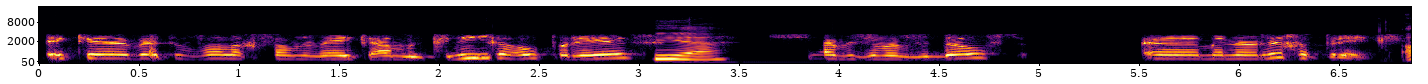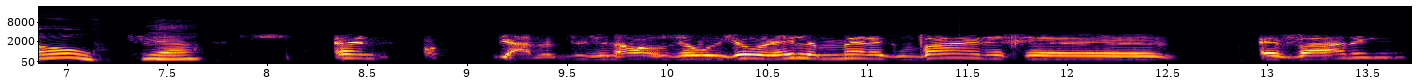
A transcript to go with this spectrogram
Ik eh, werd toevallig van de week aan mijn knie geopereerd. Ja. Hebben ze me verdoofd eh, met een ruggenprik. Oh, ja. En ja, dat is een, sowieso een hele merkwaardige ervaring.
